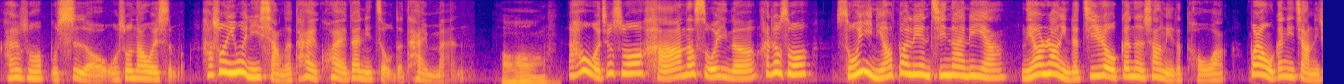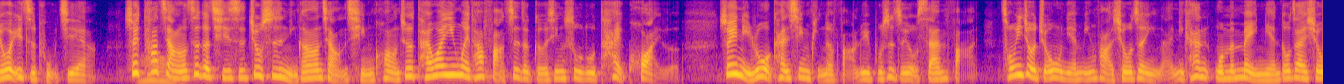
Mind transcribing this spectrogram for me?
他就说：“不是哦。”我说：“那为什么？”他说：“因为你想得太快，但你走得太慢。”哦。然后我就说：“哈，那所以呢？”他就说：“所以你要锻炼肌耐力啊，你要让你的肌肉跟得上你的头啊，不然我跟你讲，你就会一直扑街啊。”所以他讲的这个其实就是你刚刚讲的情况，就是台湾因为它法治的革新速度太快了，所以你如果看性平的法律，不是只有三法，从一九九五年民法修正以来，你看我们每年都在修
